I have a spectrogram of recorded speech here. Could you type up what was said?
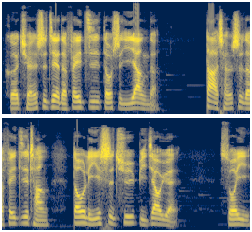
和全世界的飞机都是一样的，大城市的飞机场都离市区比较远，所以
